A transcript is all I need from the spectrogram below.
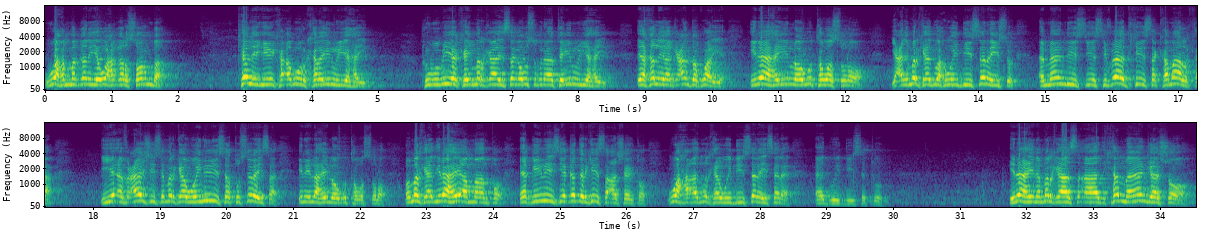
Wax maqan iyo wax qarsoonba keligii ka abuur kale inuu yahay. Rububiya kay markaa isaga u sugnaatay inuu yahay ee khalliga gacanta ku haya. Ilaahay in loogu tawasulo yacni markaad wax weydiisanayso ammaandiisa iyo sifaadkiisa kamaalka iyo afcaashiisa markaa weynidiisa tusinaysa in ilaahay loogu tawasulo. Oo markaad ilaahay ammaanto ee qiimihiisa iyo qadarkiisa aada sheegto waxa aad markaa weydiisanaysana aada weydiisato. Ilaahayna markaas aada ka magan gasho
